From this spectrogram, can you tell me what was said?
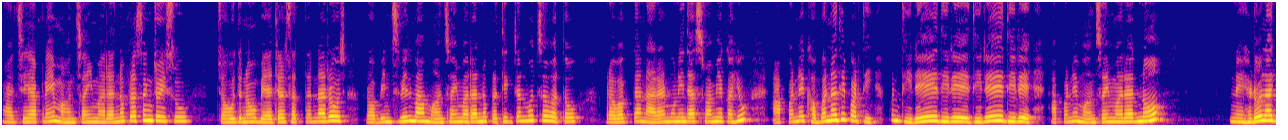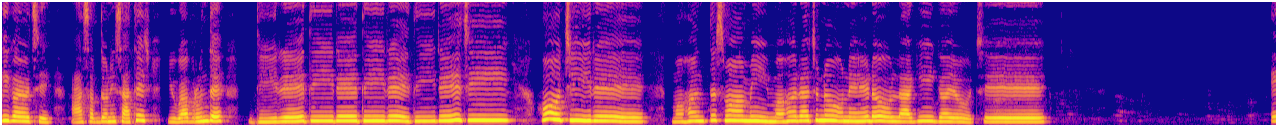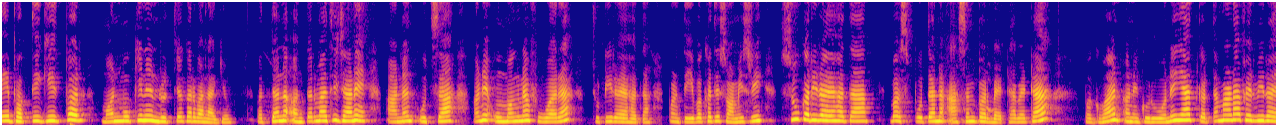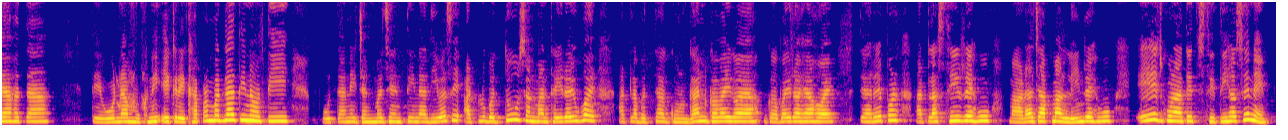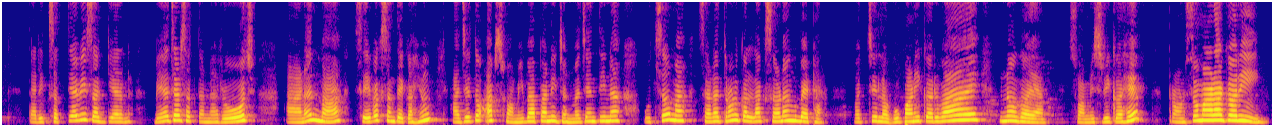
આજે આપણે મહંત સ્વામી મહારાજનો પ્રસંગ જોઈશું. ચૌદ નવ બે હજાર સત્તરના રોજ રોબિન્સવિલમાં મહંત સ્વામી મહારાજનો પ્રતિક જન્મોત્સવ હતો. પ્રવક્તા નારાયણ મુનિદાસ સ્વામીએ કહ્યું, આપણને ખબર નથી પડતી, પણ ધીરે ધીરે ધીરે ધીરે આપણને મહંત સ્વામી મહારાજનો નેહડો લાગી ગયો છે. આ શબ્દોની સાથે જ યુવા વૃંદે, ધીરે ધીરે ધીરે ધીરે જી હો જી રે મહંત સ્વામી મહારાજનો નેડો લાગી ગયો છે. એ ભક્તિ ગીત પર મન મૂકીને નૃત્ય કરવા લાગ્યું. બધાના અંતરમાંથી જાણે આનંદ, ઉત્સાહ અને ઉમંગના ફુવારા છૂટી રહ્યા હતા. પણ તે વખતે સ્વામીશ્રી શું કરી રહ્યા હતા? બસ પોતાના આસન પર બેઠા બેઠા ભગવાન અને ગુરુઓને યાદ કરતા માળા ફેરવી રહ્યા હતા. તેઓના મુખની એક રેખા પણ બદલાતી નહોતી. પોતાની જન્મજયંતિના દિવસે આટલું બધું સન્માન થઈ રહ્યું હોય, આટલા બધા ગુણગાન ગવાઈ ગયા, ગવાઈ રહ્યા હોય, ત્યારે પણ આટલા સ્થિર રહેવું, માળા જાપમાં લીન રહેવું, એ જ ગુણાતીત સ્થિતિ હશે ને? તારીખ સત્યાવીસ અગિયાર, બે હજાર સત્તરના રોજ આણંદમાં સેવક સંતે કહ્યું, આજે તો આપ સ્વામી બાપાની જન્મજયંતિના ઉત્સવમાં સાડા ત્રણ કલાક સળંગ બેઠા. વચ્ચે લઘુ પાણી કરવાય ન ગયા. સ્વામીશ્રી કહે, ત્રણસો માળા કરી.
